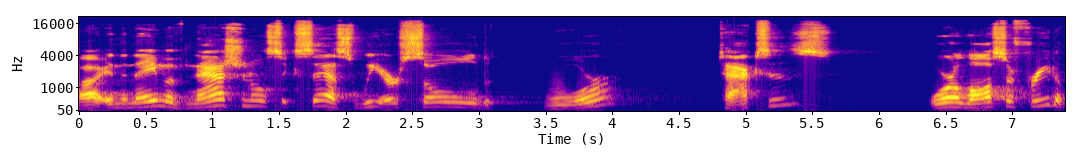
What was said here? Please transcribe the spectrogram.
Uh, in the name of national success, we are sold war, taxes, or a loss of freedom.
